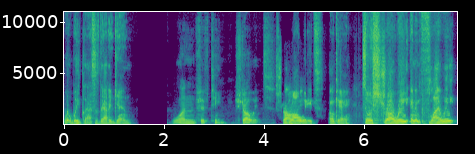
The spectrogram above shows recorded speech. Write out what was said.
what weight class is that again? 115 straw weights. Straw weights. Okay, so it's straw weight and then flyweight,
